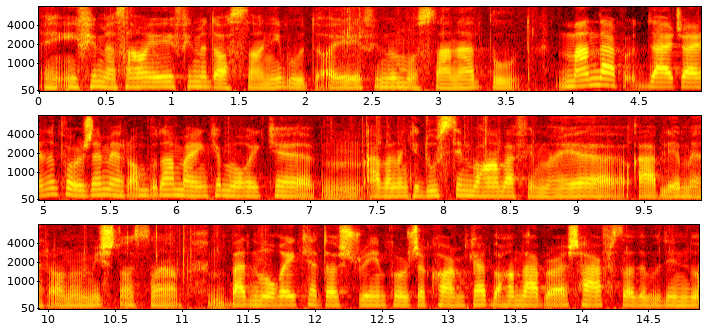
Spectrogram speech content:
این فیلم مثلا آیا یه فیلم داستانی بود؟ آیا یه فیلم مستند بود؟ من در, در جریان پروژه مهران بودم برای اینکه موقعی که اولا که دوستیم با هم و فیلم های قبلی مهران رو می‌شناسم. بعد موقعی که داشت روی این پروژه کار می‌کرد با هم دربارش حرف زده بودیم.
